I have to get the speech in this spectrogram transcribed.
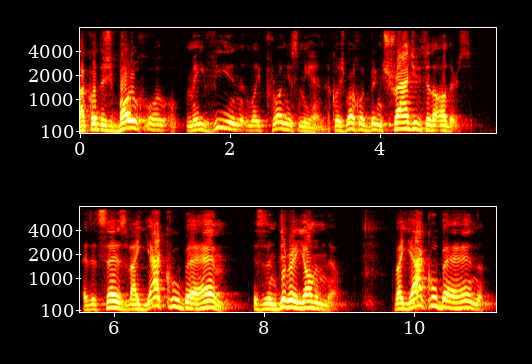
HaKadosh Baruch Hu mevin loipronius mihen. HaKadosh Baruch Hu would bring tragedy to the others. As it says, Vayaku behem. This is in Divrei Yomim now. Vayaku behen.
